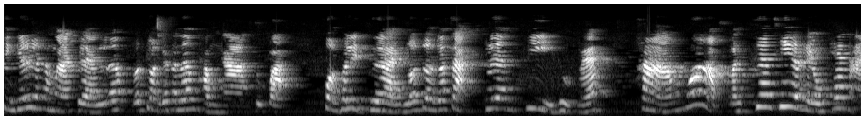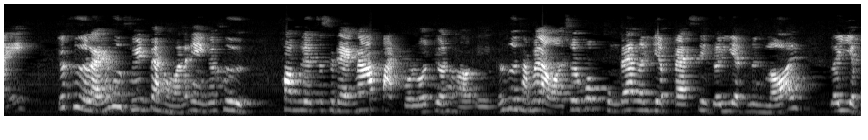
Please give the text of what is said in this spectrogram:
สิ่งที่รถยนต์ทำงานคืออะไรเริ่มรถยนต์ก็จะเริ่มทำงานถูกปะผลผลิตคืออะไรรถยนต์ก็จะเคลื่อนที่ถูกไหมถามว่ามันเคลื่อนที่เร็วแค่ไหน ก็คืออะไรก็คือฟีดแบ็กของมันนั่นเองก็คือ ความเร็วจะแสดงหน้าปัดบนรถยนต์ของเราเอง ก็คือทำให้เราช่วยควบคุมได้เราเหยียบ80เราเหยียบ100เราเหยียบ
